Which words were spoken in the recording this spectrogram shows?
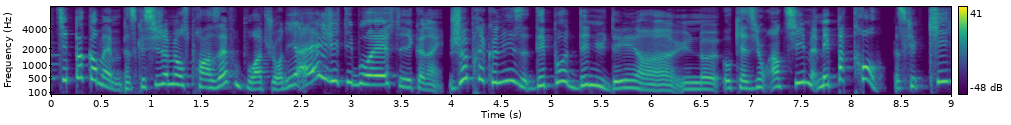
un petit peu quand même, parce que si jamais on se prend un zef, on pourra toujours dire Eh, j'étais bourré, c'était des conneries ». Je préconise des peaux dénudées, hein, une occasion intime, mais pas trop, parce que qui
